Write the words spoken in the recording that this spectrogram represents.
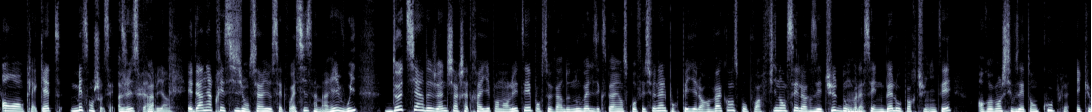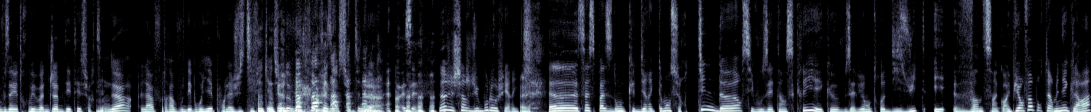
en claquettes mais sans chaussettes. Ah, J'espère Voilà. bien. Et dernière précision, sérieuse cette fois-ci, ça m'arrive, oui. Deux tiers des jeunes cherchent à travailler pendant l'été pour se faire de nouvelles expériences professionnelles, pour payer leurs vacances, pour pouvoir financer leurs études. Donc Mhm. voilà, c'est une belle opportunité. En revanche, si vous êtes en couple et que vous avez trouvé votre job d'été sur Tinder, là, il faudra vous débrouiller pour la justification de votre présence sur Tinder. Ouais, non, je cherche du boulot, chérie. Euh, ça se passe donc directement sur Tinder si vous êtes inscrit et que vous avez entre 18 et 25 ans. Et puis enfin, pour terminer, Clara,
